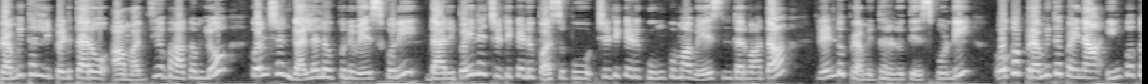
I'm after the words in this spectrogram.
ప్రమితల్ని పెడతారో ఆ మధ్య భాగంలో కొంచెం గళ్ళలొప్పును వేసుకొని దానిపైన చిటికెడు పసుపు చిటికెడు కుంకుమ వేసిన తర్వాత రెండు ప్రమిదలను తీసుకోండి. ఒక ప్రమిద పైన ఇంకొక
